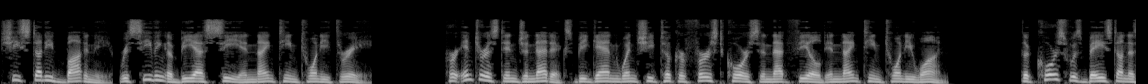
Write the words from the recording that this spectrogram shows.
She studied botany, receiving a BSc in 1923. Her interest in genetics began when she took her first course in that field in 1921. The course was based on a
